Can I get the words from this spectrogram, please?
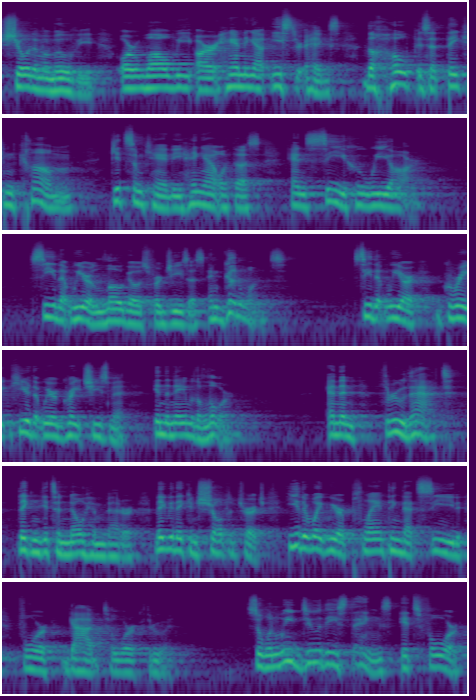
show them a movie, or while we are handing out Easter eggs, the hope is that they can come, get some candy, hang out with us, and see who we are. See that we are logos for Jesus and good ones. See that we are great, hear that we are great cheesemen in the name of the Lord. And then through that, they can get to know him better. Maybe they can show up to church. Either way, we are planting that seed for God to work through it. So when we do these things, it's for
